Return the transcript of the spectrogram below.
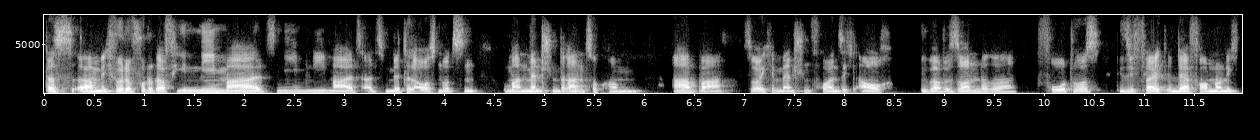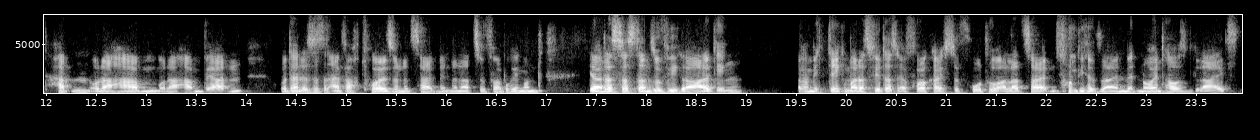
das, ähm, ich würde Fotografie niemals, nie, niemals als Mittel ausnutzen, um an Menschen dran zu kommen. Aber solche Menschen freuen sich auch über besondere Fotos, die sie vielleicht in der Form noch nicht hatten oder haben oder haben werden. Und dann ist es einfach toll, so eine Zeit miteinander zu verbringen. Und ja, dass das dann so viral ging, ähm, ich denke mal, das wird das erfolgreichste Foto aller Zeiten von mir sein mit 9000 Likes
